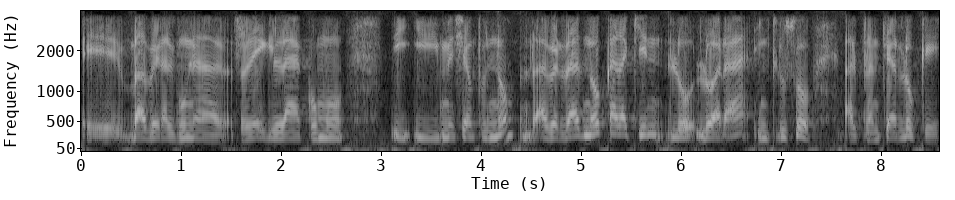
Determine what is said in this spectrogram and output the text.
eh, va a haber alguna regla, cómo? Y, me decían, pues no, la verdad no, cada quien lo, lo hará, incluso al plantearlo que,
